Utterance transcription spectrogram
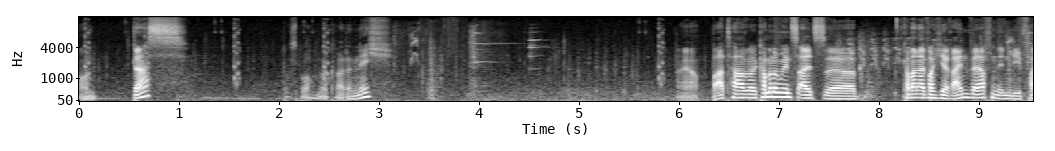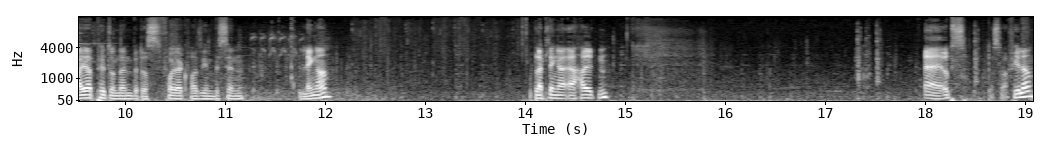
Und das. Das brauchen wir gerade nicht. Naja, Barthaare kann man übrigens als, äh, kann man einfach hier reinwerfen in die Firepit und dann wird das Feuer quasi ein bisschen länger. Bleibt länger erhalten. Äh, ups, das war Fehler.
